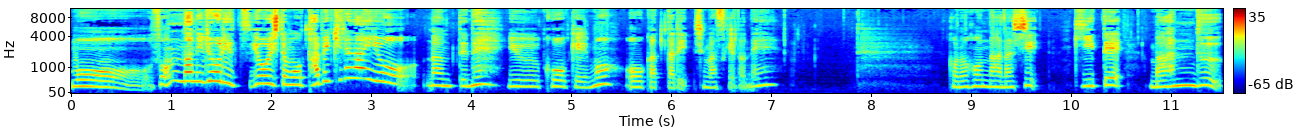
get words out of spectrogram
もう、そんなに料理用意しても食べきれないよなんてね、いう光景も多かったりしますけどね。この本の話、聞いて、マンドゥ、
